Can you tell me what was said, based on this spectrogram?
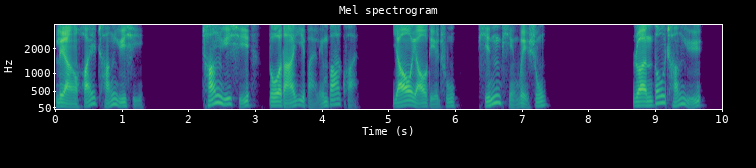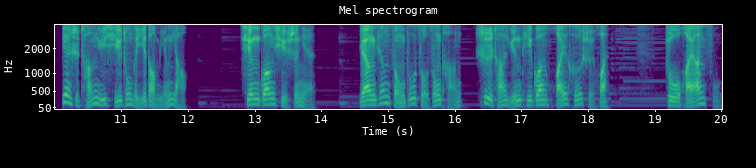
两淮长鱼席。长鱼席多达一百零八款，遥遥迭出，品品未输。软兜长鱼。便是长鱼席中的一道名肴。清光绪十年，两江总督左宗棠视察云梯关淮河水患，驻淮安府。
